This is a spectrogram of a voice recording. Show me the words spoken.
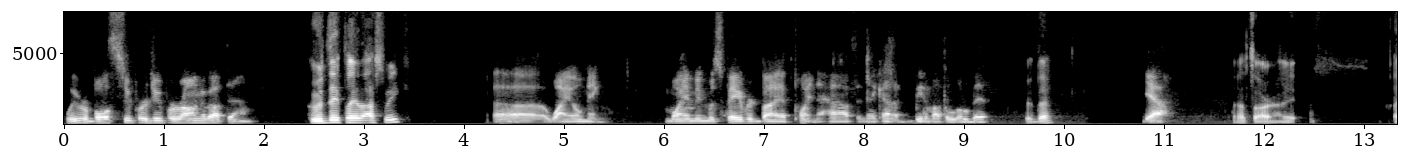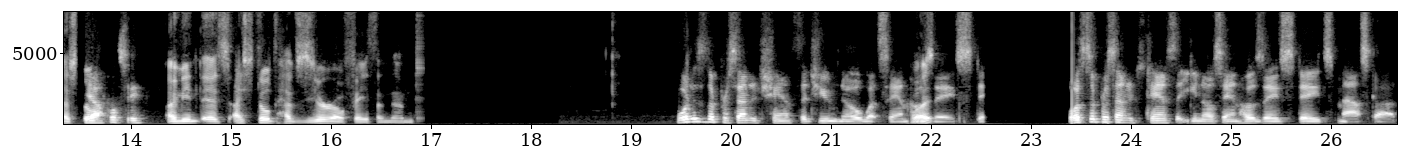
We were both super duper wrong about them. Who did they play last week? Uh, Wyoming. Wyoming was favored by a point and a half, and they kind of beat them up a little bit. Did they? Yeah. That's all right. I still, Yeah, we'll see. I mean, it's I still have zero faith in them. What is the percentage chance that you know what San What? Jose State? What's the percentage chance that you know San Jose State's mascot?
